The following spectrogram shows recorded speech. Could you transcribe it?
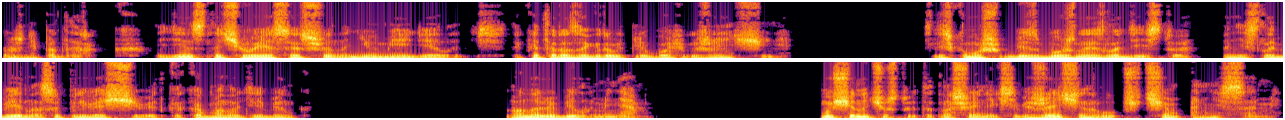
Тоже не подарок. Единственное, чего я совершенно не умею делать, так это разыгрывать любовь к женщине. Слишком уж безбожное злодейство. Они слабее нас и привязчивее, как обманывать ребенка. Но она любила меня. Мужчина чувствует отношение к себе женщины лучше, чем они сами.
